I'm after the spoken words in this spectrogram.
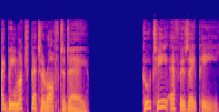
I'd be much better off today. Who TF is AP?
